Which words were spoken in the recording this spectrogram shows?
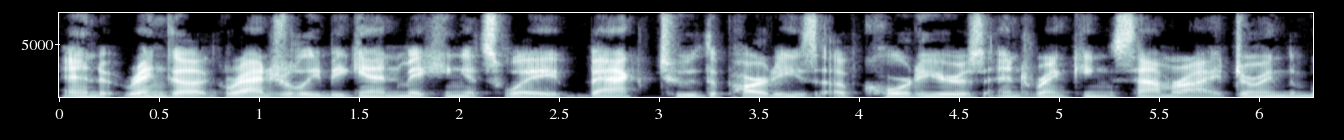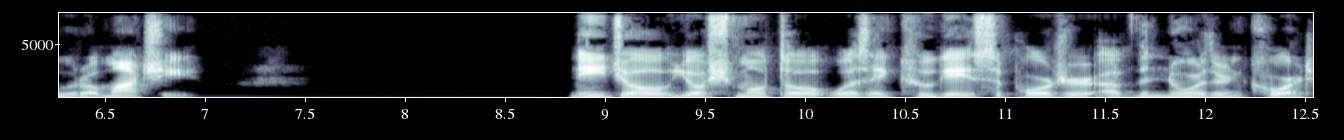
and Renga gradually began making its way back to the parties of courtiers and ranking samurai during the Muromachi. Nijo Yoshimoto was a Kuge supporter of the Northern Court,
